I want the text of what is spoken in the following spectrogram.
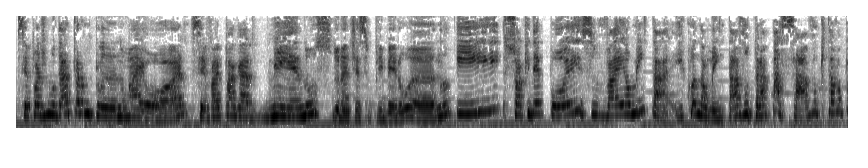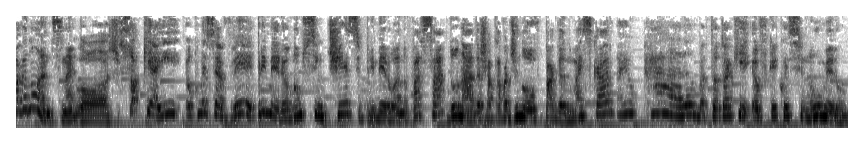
você pode mudar para um plano maior, você vai pagar menos durante esse primeiro ano, e só que depois vai aumentar. E quando aumentava, ultrapassava o que tava pagando antes, né? Lógico. Só que aí eu comecei a ver, primeiro, eu não senti esse primeiro ano passar, do nada já tava de novo pagando mais caro. Aí eu, caramba, tanto é que eu fiquei com esse número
